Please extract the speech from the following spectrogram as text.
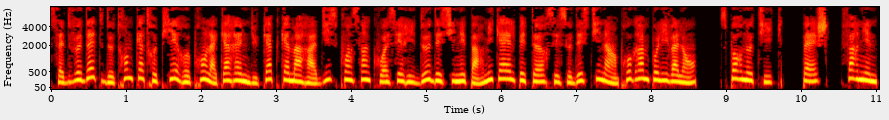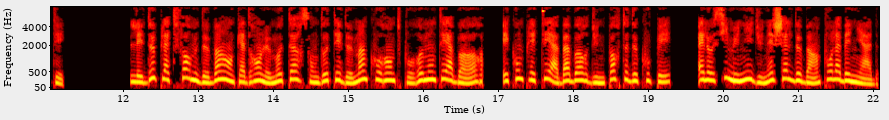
Cette vedette de 34 pieds reprend la carène du Cap Camara 10.5 ou à série 2 dessinée par Michael Peters et se destine à un programme polyvalent, sport nautique, pêche, farniente. Les deux plateformes de bain encadrant le moteur sont dotées de mains courantes pour remonter à bord, et complétées à bâbord d'une porte de coupée, elle aussi munie d'une échelle de bain pour la baignade.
